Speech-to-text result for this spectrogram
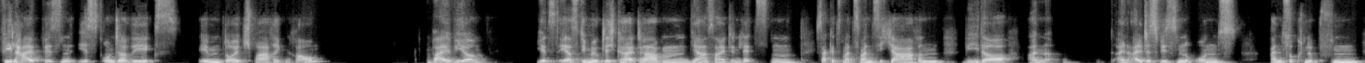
Viel Halbwissen ist unterwegs im deutschsprachigen Raum, weil wir jetzt erst die Möglichkeit haben, ja, seit den letzten, ich sag jetzt mal 20 Jahren wieder an ein altes Wissen uns anzuknüpfen,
